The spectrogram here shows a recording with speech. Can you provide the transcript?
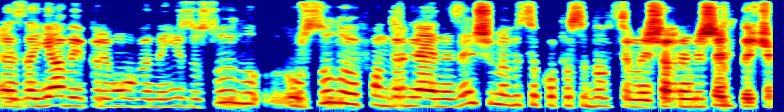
е, заяви і перемовини із Урсулу- Урсулою фон дер Ляєн, і з іншими високопосадовцями, і Шарлем Мішель, то що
